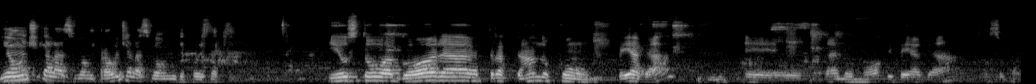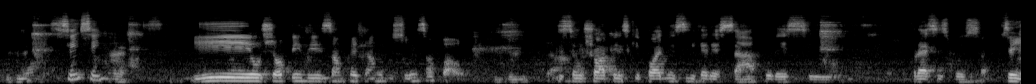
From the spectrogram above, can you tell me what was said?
E onde que elas vão? Para onde elas vão depois daqui? Eu estou agora tratando com BH, é, no molde BH, posso falar? Uhum. Sim, sim. É e o shopping de São Caetano do Sul, em São Paulo. Tá? Que são shoppings que podem se interessar por esse por essa exposição. Sim,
